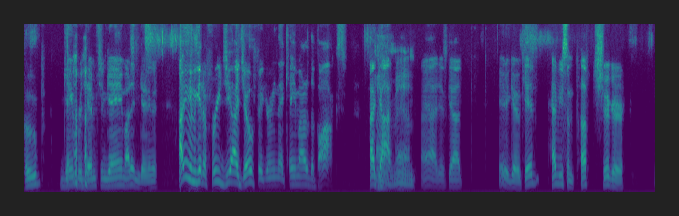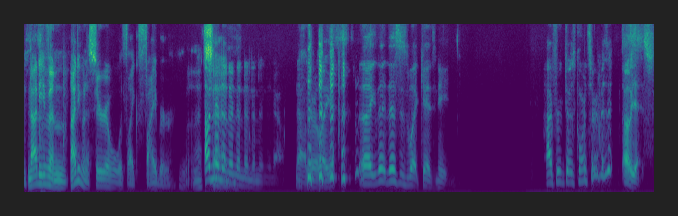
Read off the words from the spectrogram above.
hoop game redemption game. I didn't get anything. I didn't even get a free GI Joe figurine that came out of the box. I oh, got oh man, Yeah, I just got. Here you go, kid. Have you some puffed sugar? not even not even a cereal with like fiber. That's Oh no no no no no no no no no! No, they're like like th- this is what kids need. High fructose corn syrup, is it? Oh yes.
